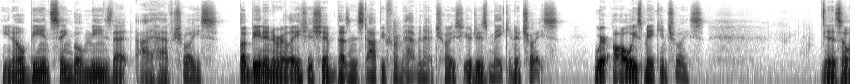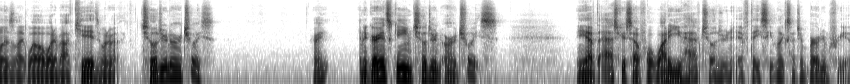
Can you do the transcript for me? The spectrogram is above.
you know, being single means that I have choice. But being in a relationship doesn't stop you from having that choice. You're just making a choice. We're always making choice. And someone's like, well, what about kids? What about children are a choice? Right? In a grand scheme, children are a choice. And you have to ask yourself, well, why do you have children if they seem like such a burden for you?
